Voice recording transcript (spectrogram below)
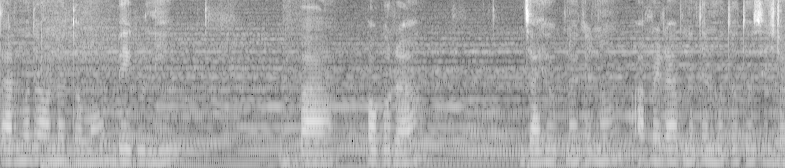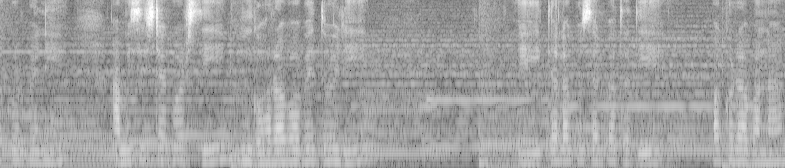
তার মধ্যে অন্যতম বেগুনি বা পকোড়া যাই হোক না কেন, আপনারা আপনাদের মতো তো চেষ্টা করবেনই। আমি চেষ্টা করছি ঘরোয়াভাবে তৈরি এই তেলাকুচার পাতা দিয়ে পকোড়া বানান,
